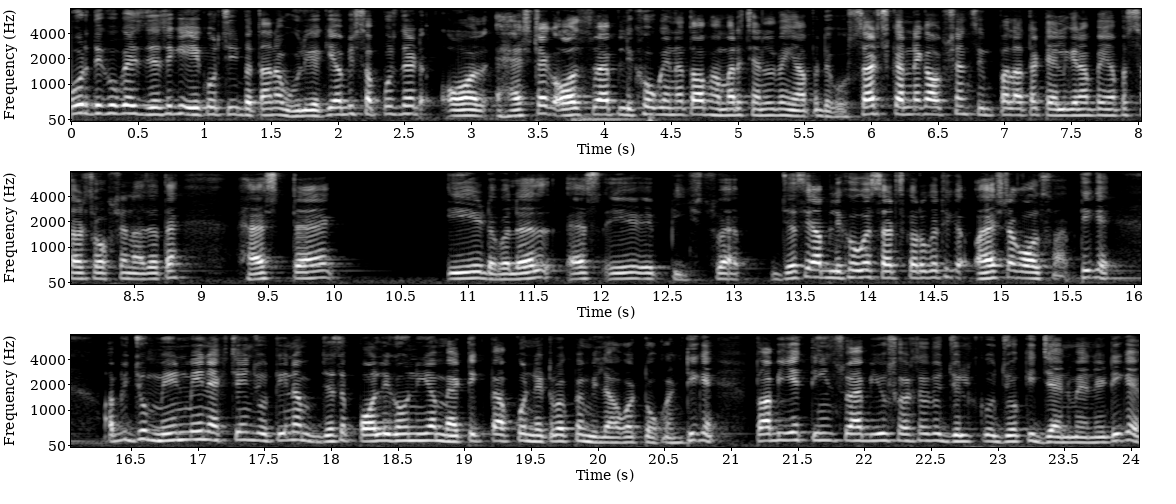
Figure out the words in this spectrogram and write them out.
और देखो गैस जैसे कि एक और चीज़ बताना भूल गया कि अभी suppose that all hashtag all swap लिखोगे ना तो आप हमारे चैनल में यहाँ पर देखो सर्च करने का ऑप्शन सिंपल आता है टेलीग्राम पर यहाँ पर सर्च ऑप्शन आ जाता है hashtag A double L S A P swap जैसे आप लिखोगे सर्च करोगे, ठीक है हैश टैग ऑल स्वैप ठीक है? अभी जो मेन मेन एक्सचेंज होती है ना, जैसे पॉलीगोन या मैटिक पे आपको नेटवर्क पे मिला होगा टोकन ठीक है? तो आप ये तीन स्वैप यूज़ कर सकते हो जो जो कि जैनमैन है, ठीक है?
